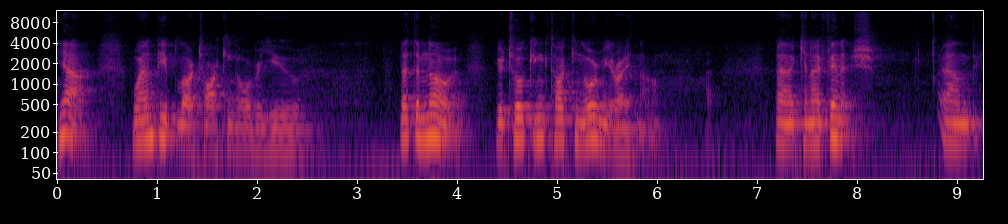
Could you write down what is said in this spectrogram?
yeah. When people are talking over you let them know you're talking talking over me right now. Uh, can i finish? And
